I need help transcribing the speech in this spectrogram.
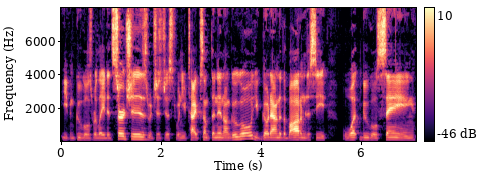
even Google's related searches, which is just when you type something in on Google, you go down to the bottom to see what Google's saying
